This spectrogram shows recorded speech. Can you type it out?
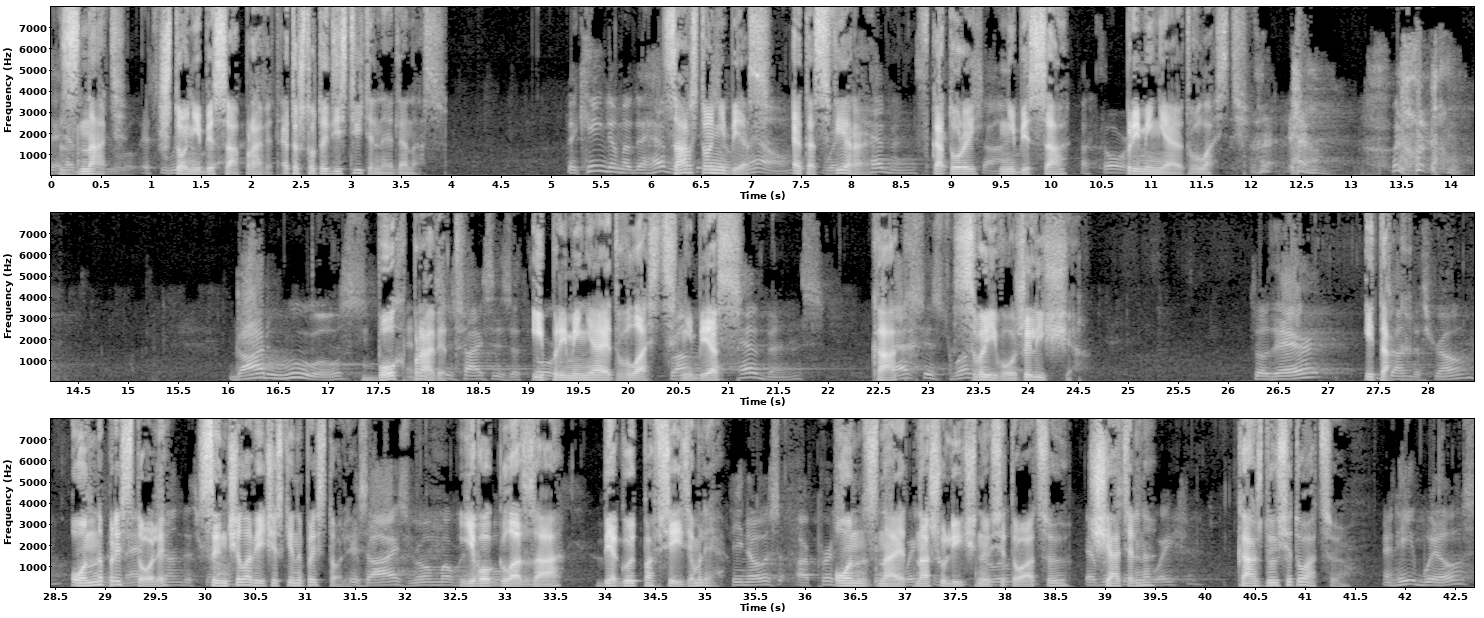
Знать, что небеса правят, это что-то действительное для нас. Царство небес — это сфера, в которой небеса применяют власть. Бог правит и применяет власть с небес как своего жилища. Итак, Он на престоле, Сын Человеческий на престоле. Его глаза бегают по всей земле. Он знает нашу личную ситуацию тщательно, каждую ситуацию.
